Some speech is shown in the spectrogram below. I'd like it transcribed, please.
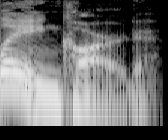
playing card.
